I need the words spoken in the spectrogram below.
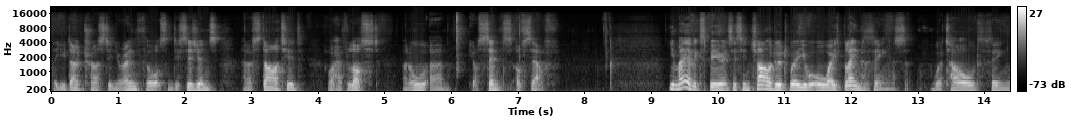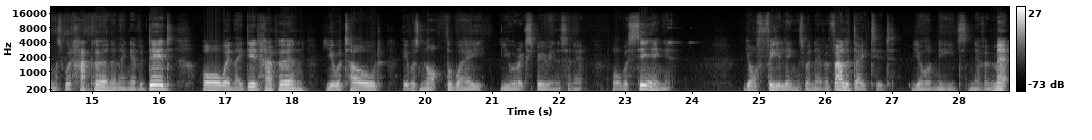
that you don't trust in your own thoughts and decisions and have started or have lost an all, um, your sense of self. You may have experienced this in childhood where you were always blamed for things, were told things would happen and they never did, or when they did happen, you were told it was not the way you were experiencing it or were seeing it. Your feelings were never validated, your needs never met,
